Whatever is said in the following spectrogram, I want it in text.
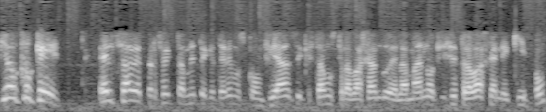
Yo creo que él sabe perfectamente que tenemos confianza y que estamos trabajando de la mano, aquí se trabaja en equipo,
